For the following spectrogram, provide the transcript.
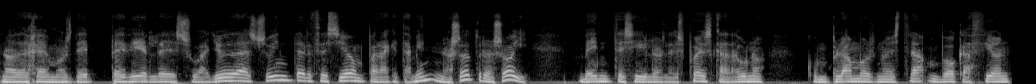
no dejemos de pedirle su ayuda, su intercesión, para que también nosotros hoy, veinte siglos después, cada uno cumplamos nuestra vocación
